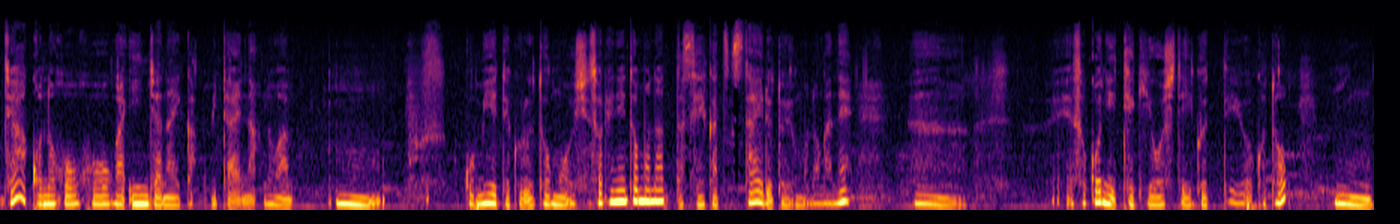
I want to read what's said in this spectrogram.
じゃあこの方法がいいんじゃないかみたいなのは、うん、こう見えてくると思うしそれに伴った生活スタイルというものがね、うん、そこに適応していくっていうこと、うん、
